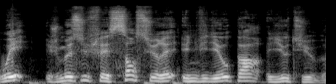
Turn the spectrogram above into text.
Oui, je me suis fait censurer une vidéo par YouTube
